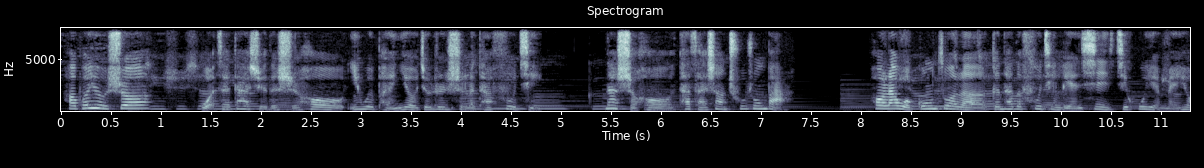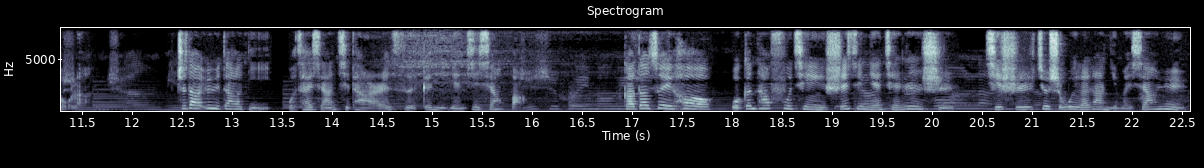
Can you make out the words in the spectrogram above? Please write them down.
好朋友说，我在大学的时候，因为朋友就认识了他父亲，那时候他才上初中吧。后来我工作了，跟他的父亲联系几乎也没有了。直到遇到你，我才想起他儿子跟你年纪相仿，搞到最后，我跟他父亲十几年前认识，其实就是为了让你们相遇，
